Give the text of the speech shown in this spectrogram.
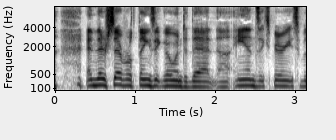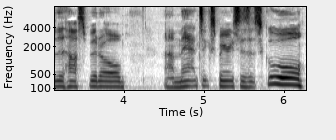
and there's several things that go into that. Uh, Anne's experience with the hospital, uh, Matt's experiences at school,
